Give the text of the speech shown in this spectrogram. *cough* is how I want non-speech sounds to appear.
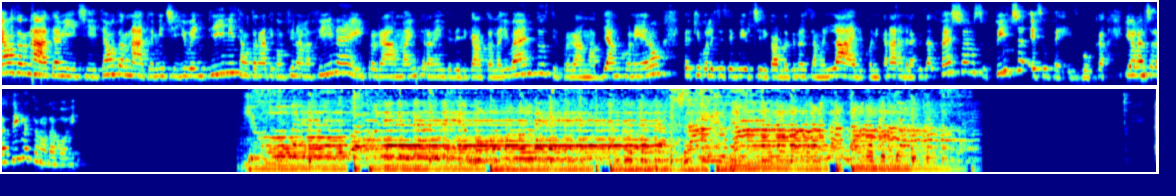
Siamo tornati amici, siamo tornati amici juventini, siamo tornati con Fino alla Fine, il programma interamente dedicato alla Juventus, il programma bianco-nero. Per chi volesse seguirci ricordo che noi siamo in live con i canali della Crisal Fashion su Twitch e su Facebook. Io lancio la sigla e torno da voi.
